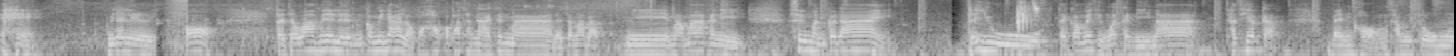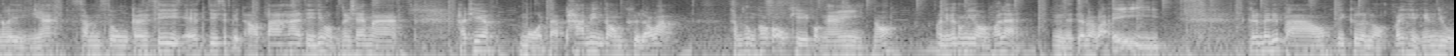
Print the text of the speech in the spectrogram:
เอ๊ะไม่ได้เลยอ้อแต่จะว่าไม่ได้เลยมันก็ไม่ได้หรอกเพราะเขาก็พัฒนาขึ้นมาเดี๋ยวจะมาแบบมีมาม่ากันอีก ซึ่งมันก็ได้ได้อยู่ แต่ก็ไม่ถึงว่ากระดีมาก ถ้าเทียบกับแบรนด์ของ Samsung อะไรอย่างเงี้ย Samsung Galaxy S21 Ultra 5G ที่ผมเคยใช้มา ถ้าเทียบโหมดแบบภาพนิ่งตอนคือแล้วอะ Samsung เขาก็โอเคกว่าไงเนาะอันนี้ก็ต้องยอมเขาแหละเดี๋ยวจะแบบว่า เอ้ย เกินไปหรือเปล่า ไม่เกินหรอกก็เห็นกันอยู่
